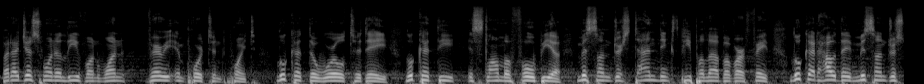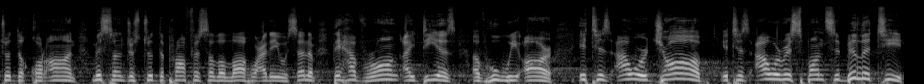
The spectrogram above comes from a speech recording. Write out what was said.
but I just want to leave on one very important point. Look at the world today. Look at the Islamophobia, misunderstandings people have of our faith. Look at how they've misunderstood the Quran, misunderstood the Prophet sallallahu alaihi wasallam. They have wrong ideas of who we are. It is our job, it is our responsibility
